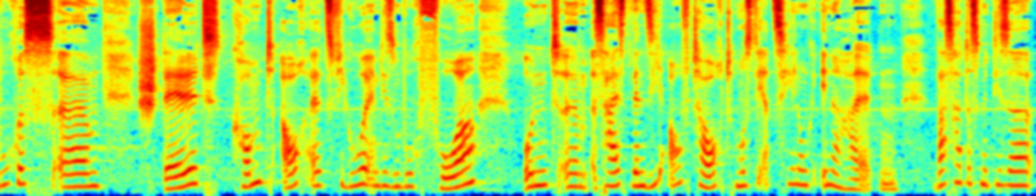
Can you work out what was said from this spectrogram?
Buches äh, stellt, kommt auch als Figur in diesem Buch vor. Und ähm, es heißt, wenn sie auftaucht, muss die Erzählung innehalten. Was hat es mit dieser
